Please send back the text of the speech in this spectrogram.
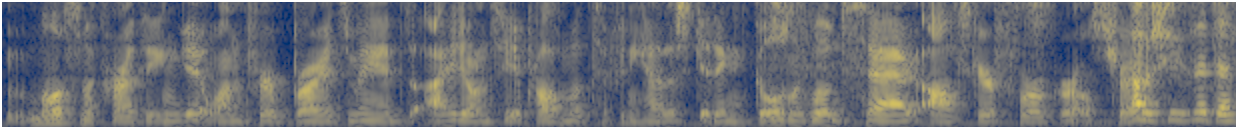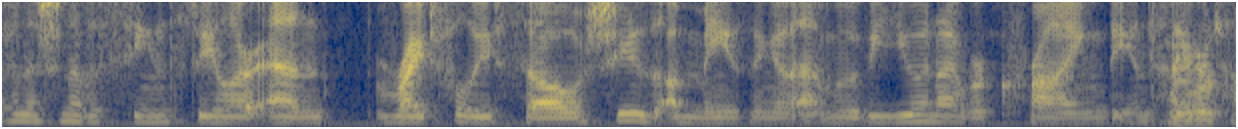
Melissa McCarthy can get one for Bridesmaids, I don't see a problem with Tiffany Haddish getting a Golden Globe, SAG, Oscar for Girls Trip. oh, she's the definition of a scene stealer, and rightfully so. She's amazing in that movie. You and I were crying the entire we were time. Mm-hmm.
